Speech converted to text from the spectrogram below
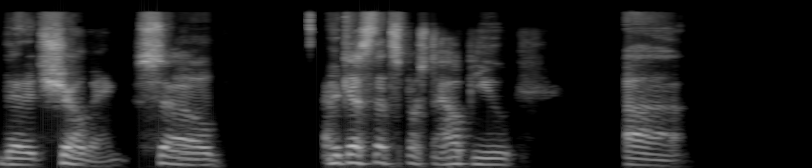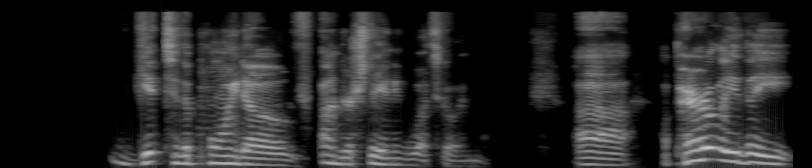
that it's showing. So mm. I guess that's supposed to help you uh, get to the point of understanding what's going on. Uh, apparently, the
